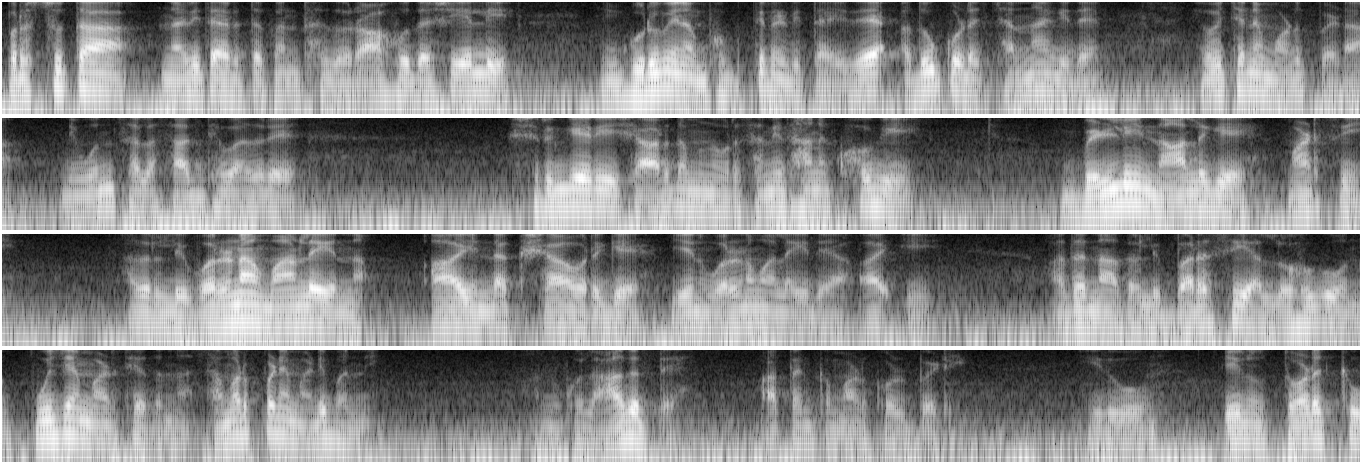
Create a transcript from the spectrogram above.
ಪ್ರಸ್ತುತ ನಡೀತಾ ಇರತಕ್ಕಂಥದ್ದು ರಾಹು ದಶೆಯಲ್ಲಿ ಗುರುವಿನ ಭುಕ್ತಿ ನಡೀತಾ ಇದೆ. ಅದು ಕೂಡ ಚೆನ್ನಾಗಿದೆ. ಯೋಚನೆ ಮಾಡೋದು ಬೇಡ. ನೀವು ಒಂದು ಸಲ ಸಾಧ್ಯವಾದರೆ ಶೃಂಗೇರಿ ಶಾರದಮ್ಮನವರ ಸನ್ನಿಧಾನಕ್ಕೆ ಹೋಗಿ ಬೆಳ್ಳಿ ನಾಲಿಗೆ ಮಾಡಿಸಿ, ಅದರಲ್ಲಿ ವರ್ಣಮಾಲೆಯನ್ನು ಆ ಇಂದ ಕ್ಷವರೆಗೆ ಏನು ವರ್ಣಮಾಲೆ ಇದೆ, ಆ ಇ ಅದನ್ನು ಅದರಲ್ಲಿ ಬರೆಸಿ ಆ ಲೋಹಗು ಒಂದು ಪೂಜೆ ಮಾಡಿಸಿ ಅದನ್ನು ಸಮರ್ಪಣೆ ಮಾಡಿ ಬನ್ನಿ. ಅನುಕೂಲ ಆಗುತ್ತೆ, ಆತಂಕ ಮಾಡಿಕೊಳ್ಬೇಡಿ. ಇದು ಏನು ತೊಡಕು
